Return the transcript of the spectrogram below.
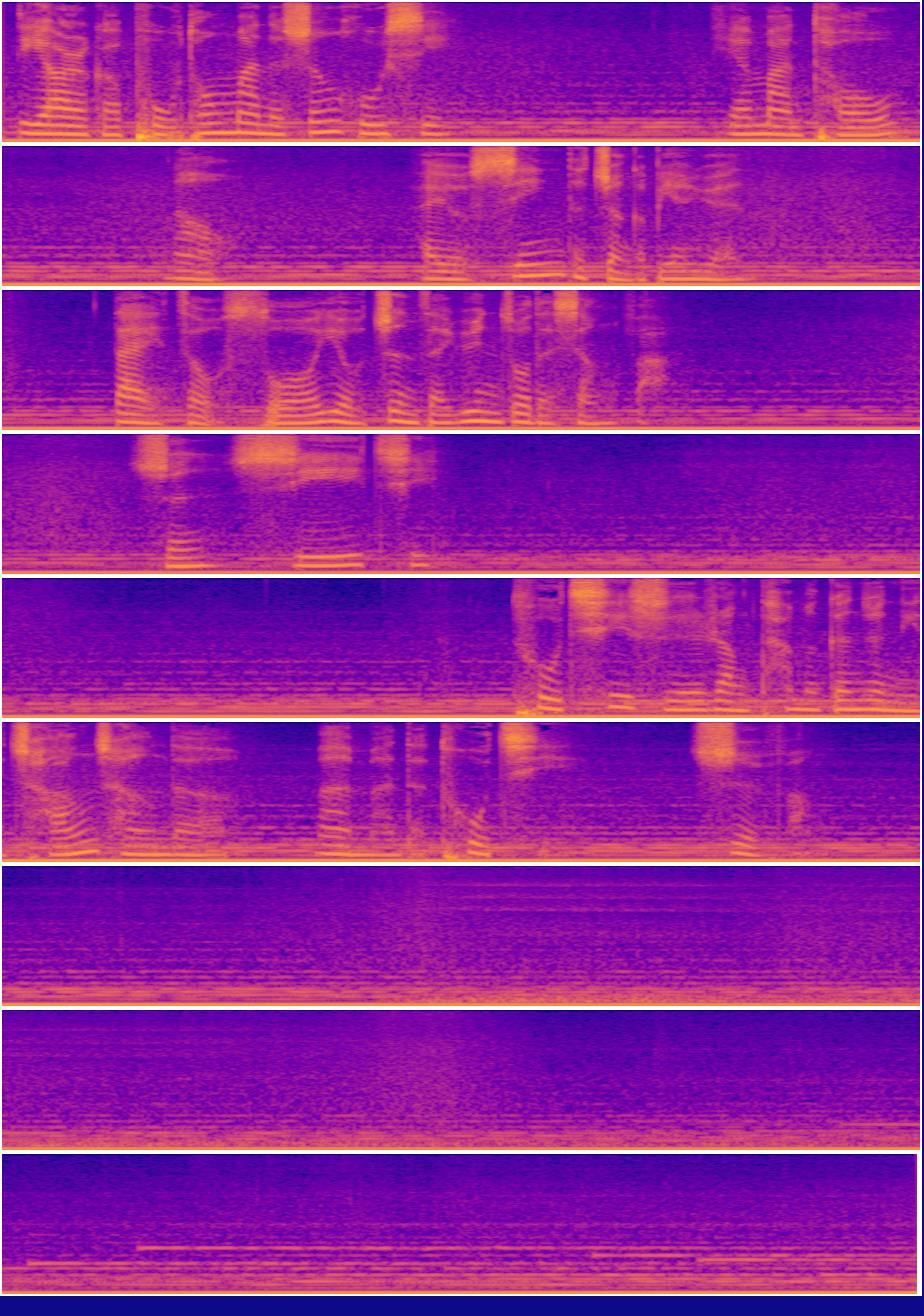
第二个普通慢的深呼吸，填满头、脑，还有心的整个边缘，带走所有正在运作的想法。深吸气，吐气时，让他们跟着你长长的、慢慢的吐气，释放。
